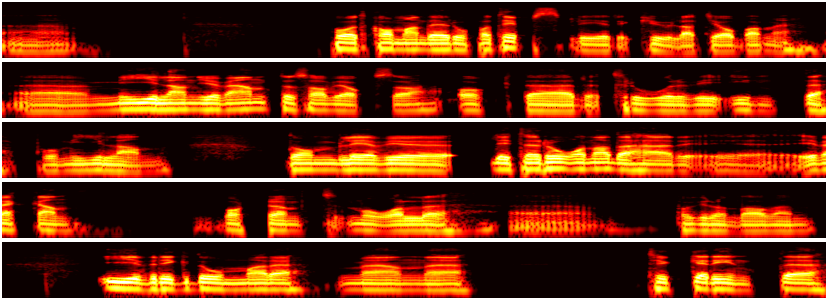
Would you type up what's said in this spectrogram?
eh, på ett kommande Europatips blir kul att jobba med. Eh, Milan Juventus har vi också och där tror vi inte på Milan. De blev ju lite rånade här i, i veckan. Bortdömt mål eh, på grund av en ivrig domare, men eh, tycker inte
